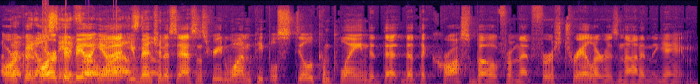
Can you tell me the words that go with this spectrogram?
or bet could or it could it be like you know you mentioned. Assassin's Creed One. People still complain that, that that the crossbow from that first trailer is not in the game.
